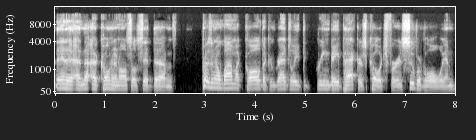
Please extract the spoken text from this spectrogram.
then uh, Conan also said um, President Obama called to congratulate the Green Bay Packers coach for his Super Bowl win.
